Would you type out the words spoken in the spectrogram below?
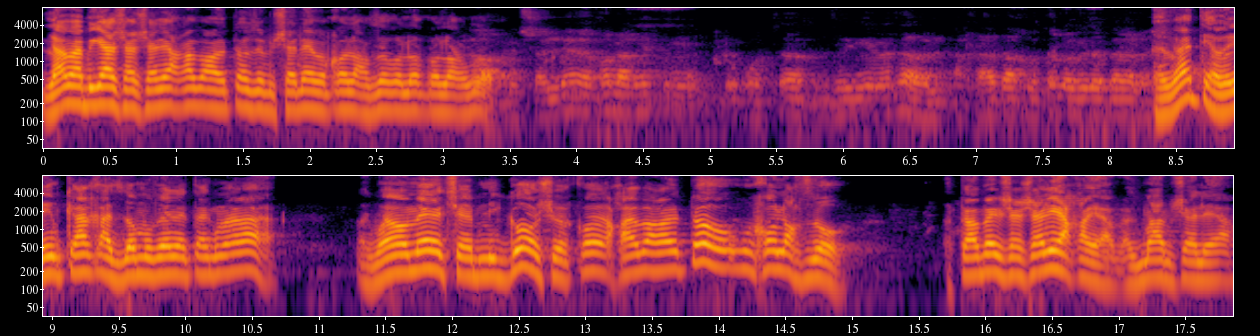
למה בגלל שהשליח עבר אותו זה משנה אם יכול לחזור או לא יכול לחזור? השליח יכול להחליט אם הוא רוצה, זה עניין אחר, אבל החייב באחריותו לא מדבר על השליח. הבנתי, אבל אם ככה אז לא מובנת הגמרא. הגמרא אומרת שמגו שהוא יכול- חייב אחריותו, הוא יכול לחזור. אתה אומר שהשליח חייב, אז מה המשליח?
